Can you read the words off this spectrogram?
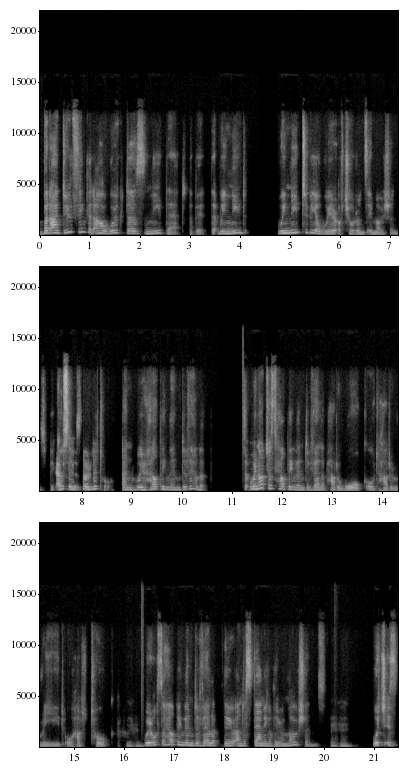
but I do think that our work does need that a bit. That we need we need to be aware of children's emotions because they're so little, and we're helping them develop. So we're not just helping them develop how to walk or to how to read or how to talk. Mhm. We're also helping them develop their understanding of their emotions, Mhm. which is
